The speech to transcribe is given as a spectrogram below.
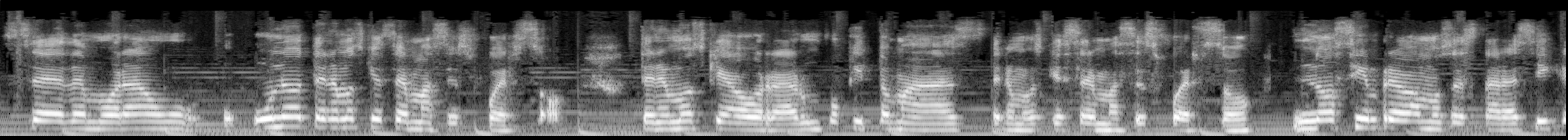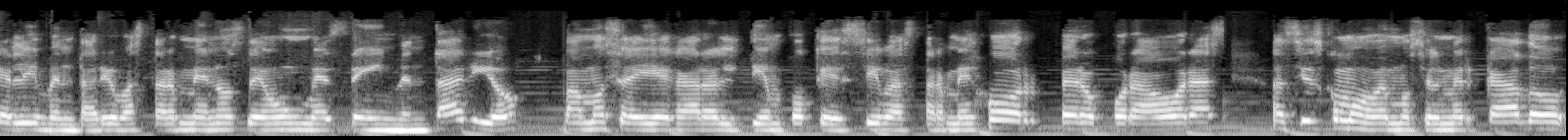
se demora, uno tenemos que hacer más esfuerzo, tenemos que ahorrar un poquito más, tenemos que hacer más esfuerzo. No siempre vamos a estar así, que el inventario va a estar menos de un mes de inventario. Vamos a llegar al tiempo que sí va a estar mejor, pero por ahora así es como vemos el mercado.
